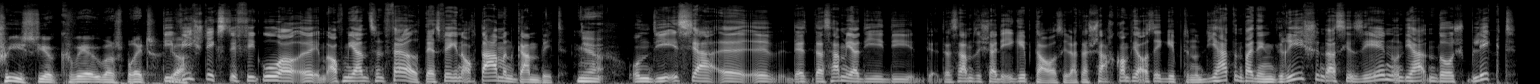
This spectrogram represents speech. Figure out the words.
schießt hier quer übers Brett. die ja. wichtigste Figur äh, auf dem ganzen Feld. Deswegen auch Damen-Gambit. Ja. Und die ist ja, äh, äh, das- das haben ja die, die, das haben sich ja die Ägypter ausgedacht. Das Schach kommt ja aus Ägypten. Und die hatten bei den Griechen das gesehen und die hatten durchblickt,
